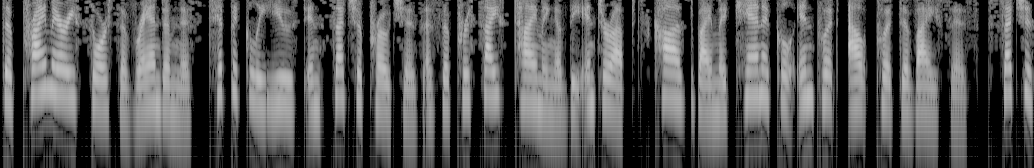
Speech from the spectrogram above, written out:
The primary source of randomness typically used in such approaches is the precise timing of the interrupts caused by mechanical input-output devices, such as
